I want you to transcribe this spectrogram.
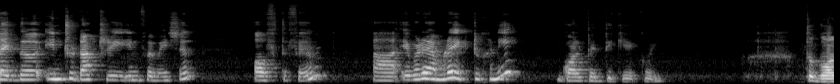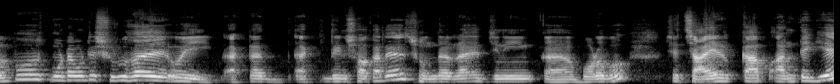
like the introductory information of the film এবারে আমরা একটুখানি গল্পের দিকে এগোই। তো গল্প মোটামুটি শুরু হয় ওই একটা, একদিন সকালে সন্ধ্যার রায় যিনি বড় বউ, সে চায়ের কাপ আনতে গিয়ে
